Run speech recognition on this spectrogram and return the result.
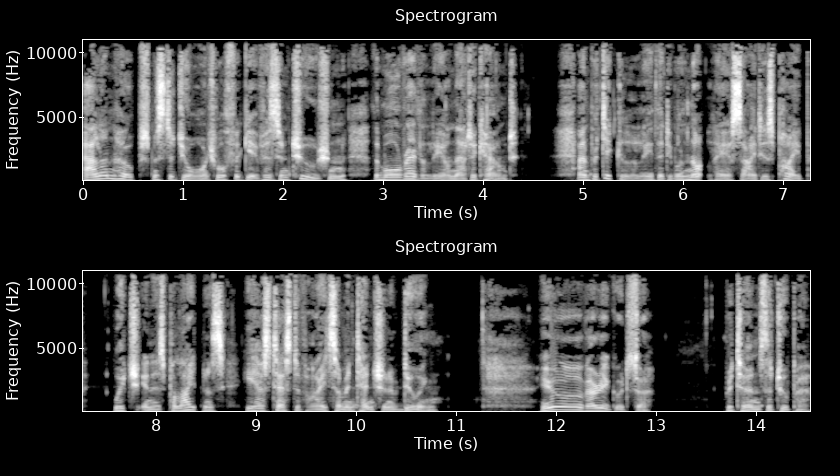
Allan hopes Mr. George will forgive his intrusion the more readily on that account and particularly that he will not lay aside his pipe, which, in his politeness, he has testified some intention of doing. "You're very good, sir," returns the trooper.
